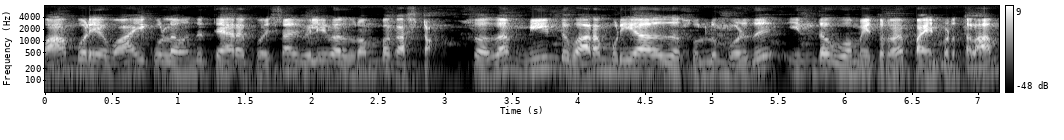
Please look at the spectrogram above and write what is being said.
பாம்புடைய வாய்க்குள்ள வந்து தேரை போயிடுச்சுன்னா அது வெளியே வர்றது ரொம்ப கஷ்டம். ஸோ அதான் மீண்டு வர முடியாததை சொல்லும் பொழுது இந்த ஓமை தொடரை பயன்படுத்தலாம்.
